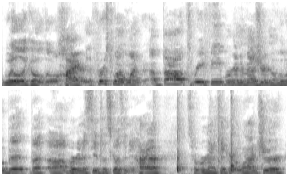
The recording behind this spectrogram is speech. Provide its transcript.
will it go a little higher? The first one went about three feet. We're gonna measure it in a little bit, but um, we're gonna see if this goes any higher. So we're gonna take our launcher.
